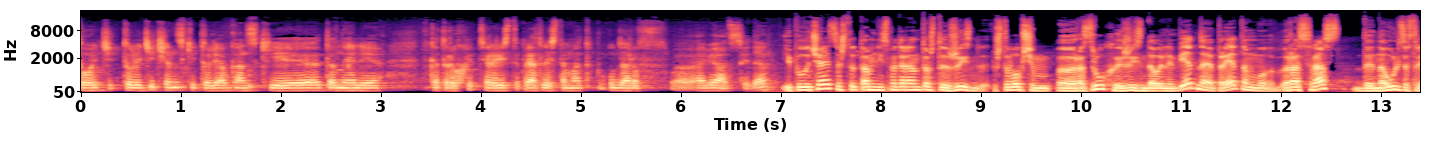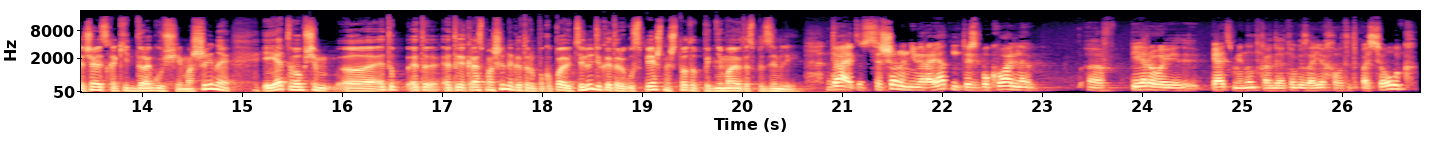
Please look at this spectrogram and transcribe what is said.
то, то ли чеченские, то ли афганские тоннели в которых террористы прятались там от ударов э, авиации, да. И получается, что там, несмотря на то, что жизнь, что, в общем, э, разруха и жизнь довольно бедная, при этом раз-раз да, на улице встречаются какие-то дорогущие машины, и это, в общем, э, это, это, это как раз машины, которые покупают те люди, которые успешно что-то поднимают из-под земли. Да, это совершенно невероятно, то есть буквально в первые пять минут, когда я только заехал в этот поселок,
